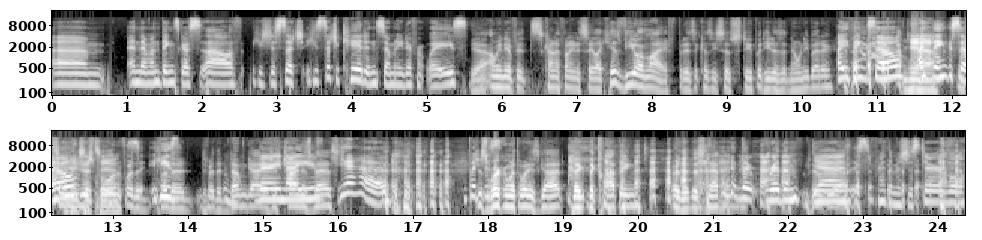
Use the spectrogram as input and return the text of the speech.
Um, and then when things go south, he's just such he's such a kid in so many different ways. Yeah, I mean, if it's kind of funny to say like his view on life, but is it because he's so stupid he doesn't know any better? I think so. Yeah. I think so. so he's just so, pulling for the So for the for the dumb guy Very who's just trying naive. his best. Yeah. but just, working with what he's got. The the clapping or the, the snapping. the rhythm. Yeah, Yeah. this rhythm is just terrible.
